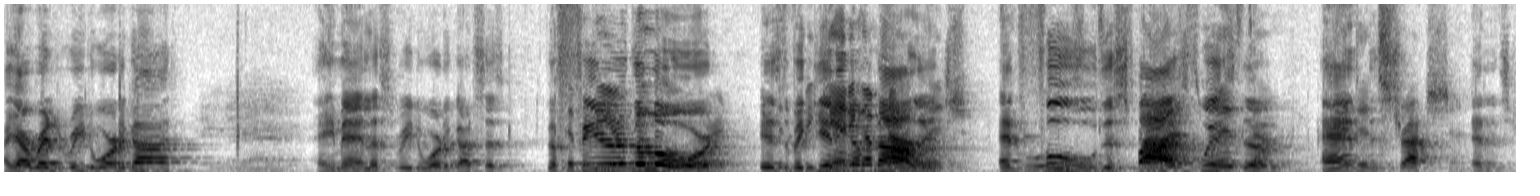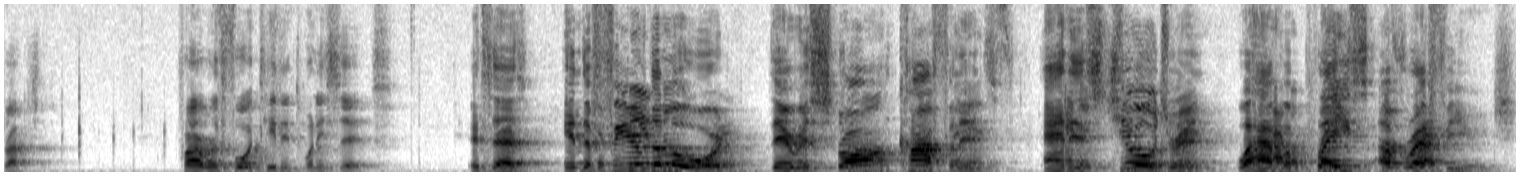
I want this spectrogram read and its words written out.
Are y'all ready to read the Word of God? Amen. Amen. Let's read the Word of God. It says, The, the fear of the Lord is the beginning, beginning of knowledge, and fools despise wisdom and, and instruction. And instruction. Proverbs 14 and 26. It says, In the, the fear, fear of the Lord, Lord there is strong confidence, and, and his children will have a place of refuge.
